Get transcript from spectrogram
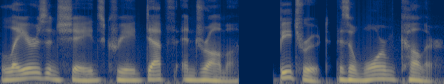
layers and shades create depth and drama. Beetroot is a warm color,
